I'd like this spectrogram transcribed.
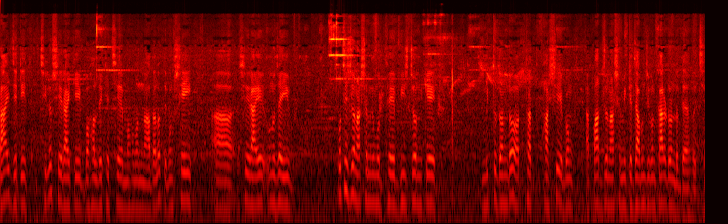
রায় যেটি ছিল, সেই রায়কে বহাল রেখেছে মহামান্য আদালত এবং সেই সেই রায় অনুযায়ী পঁচিশ জন আসামির মধ্যে বিশ জনকে মৃত্যুদণ্ড, অর্থাৎ ফাঁসি এবং পাঁচজন আসামিকে যাবজ্জীবন কারাদণ্ড দেওয়া হয়েছে।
